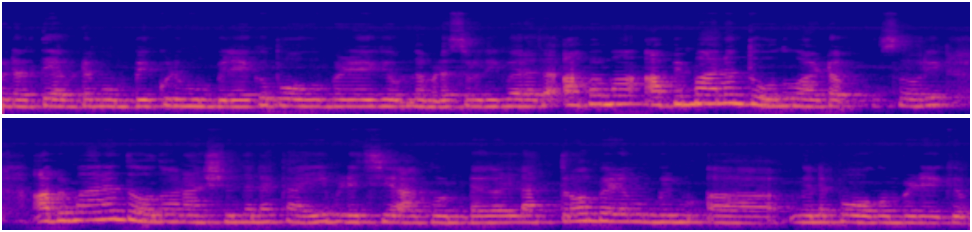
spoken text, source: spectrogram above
വിടർത്തി അവരുടെ മുമ്പിൽ കൂടി മുമ്പിലേക്ക് പോകുമ്പോഴേക്കും നമ്മുടെ ശ്രുതിക്ക് വരാത്ത അപമാ അഭിമാനം തോന്നുക കേട്ടോ. സോറി അഭിമാനം തോന്നുവാണ് അശ്വിൻ തന്റെ കൈ പിടിച്ച് ആ ഗുണ്ടകളുടെ അത്രയും പേരുടെ മുമ്പിൽ ഇങ്ങനെ പോകുമ്പോഴേക്കും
